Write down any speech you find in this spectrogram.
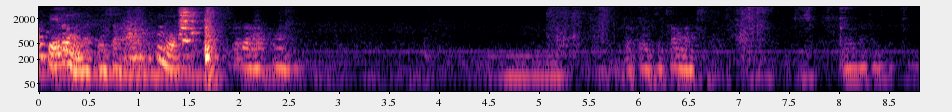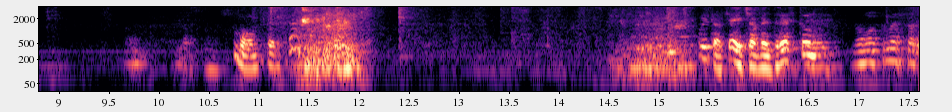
Ok, rămâne așa. Bun. Da, da, acum. Atunci, Uitați, aici aveți restul. Vă mulțumesc tare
